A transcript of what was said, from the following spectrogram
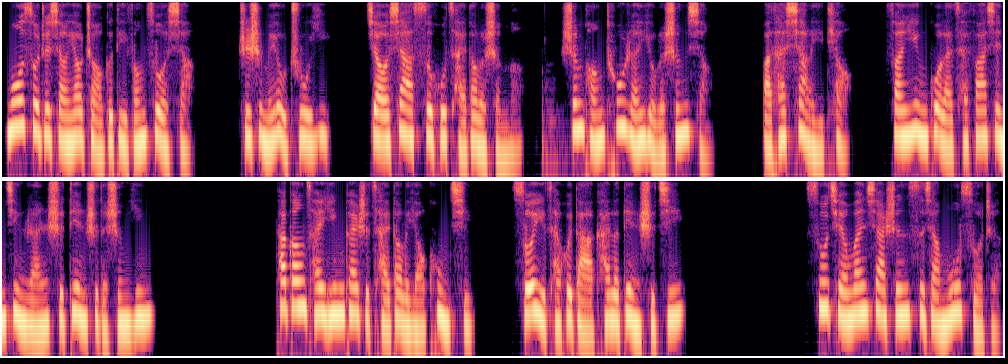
摸索着想要找个地方坐下。只是没有注意，脚下似乎踩到了什么，身旁突然有了声响，把他吓了一跳，反应过来才发现竟然是电视的声音。他刚才应该是踩到了遥控器，所以才会打开了电视机。苏浅弯下身，四下摸索着，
